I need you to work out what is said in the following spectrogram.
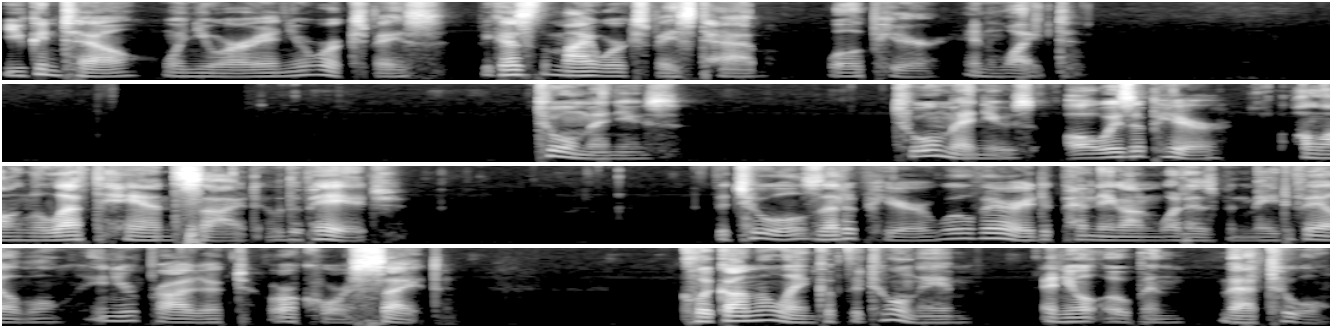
You can tell when you are in your workspace because the My Workspace tab will appear in white. Tool menus. Tool menus always appear along the left-hand side of the page. The tools that appear will vary depending on what has been made available in your project or course site. Click on the link of the tool name and you'll open that tool.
